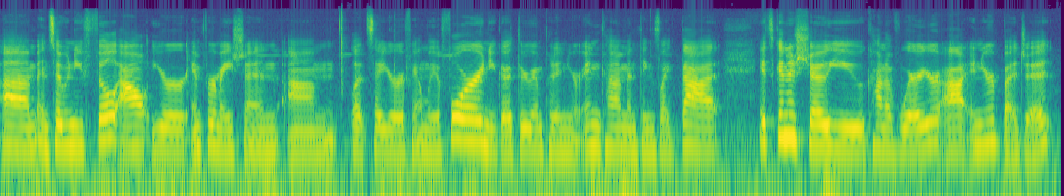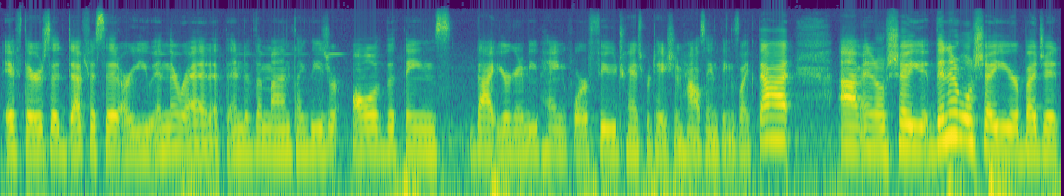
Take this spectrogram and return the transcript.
Um, and so when you fill out your information, um, let's say you're a family of four and you go through and put in your income and things like that, it's going to show you kind of where you're at in your budget. If there's a deficit, are you in the red at the end of the month? Like these are all of the things that you're going to be paying for food, transportation, housing, things like that. Um, and it'll show you, then it will show you your budget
